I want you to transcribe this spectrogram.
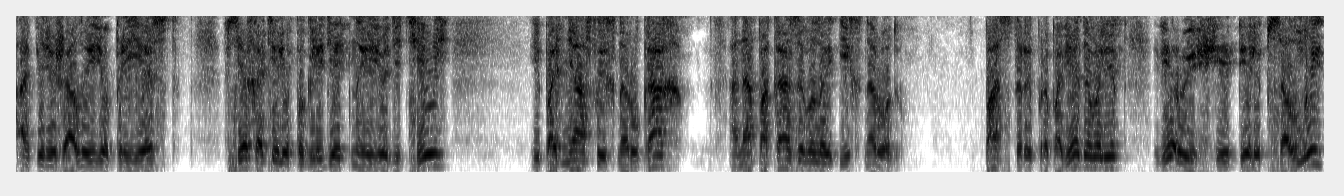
опережала ее приезд, все хотели поглядеть на ее детей, и, подняв их на руках, она показывала их народу. Пасторы проповедовали, верующие пели псалмы,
